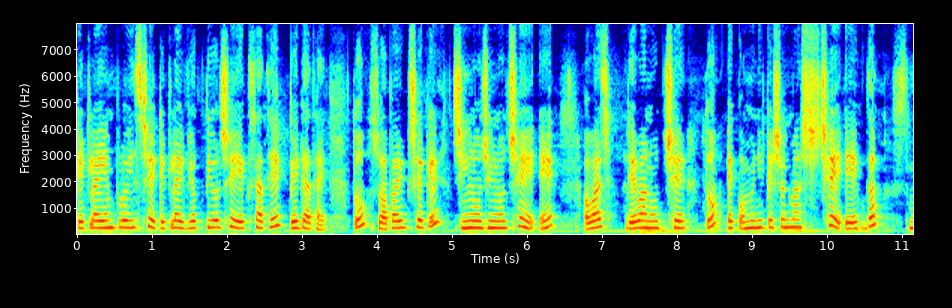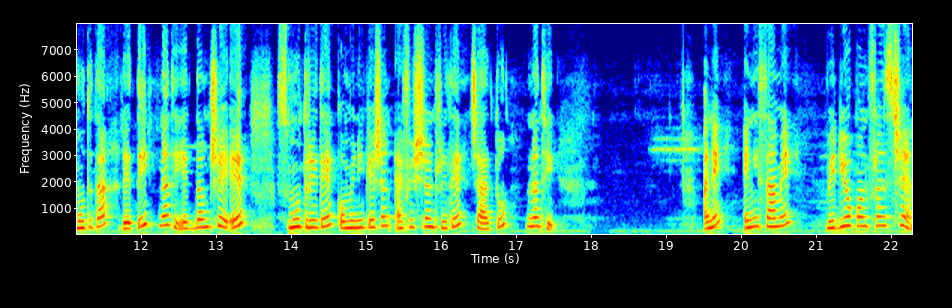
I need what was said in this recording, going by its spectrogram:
કેટલાય એમ્પ્લોઈઝ છે, કેટલાય વ્યક્તિઓ છે એકસાથે ભેગા થાય. તો સ્વાભાવિક છે કે ઝીણો ઝીણો છે એ અવાજ રહેવાનો જ છે. તો એ કોમ્યુનિકેશનમાં છે એ એકદમ સ્મૂથતા રહેતી નથી. એકદમ છે એ સ્મૂથ રીતે કોમ્યુનિકેશન એફિશિયન્ટ રીતે ચાલતું નથી. અને એની સામે વીડિયો કોન્ફરન્સ છે.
